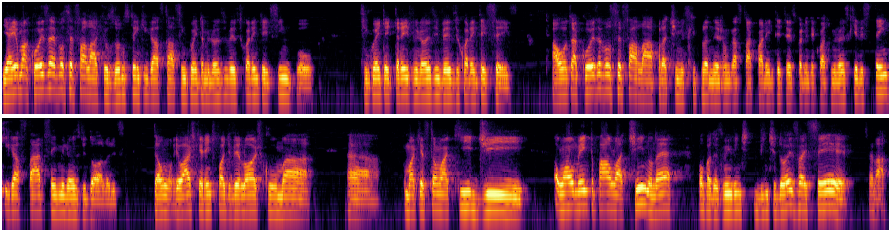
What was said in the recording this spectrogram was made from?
E aí uma coisa é você falar que os donos têm que gastar 50 milhões em vez de 45, ou 53 milhões em vez de 46. A outra coisa é você falar para times que planejam gastar 43, 44 milhões que eles têm que gastar 100 milhões de dólares. Então, eu acho que a gente pode ver, lógico, uma, uh, uma questão aqui de um aumento paulatino, né? Opa, 2022 vai ser, sei lá,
